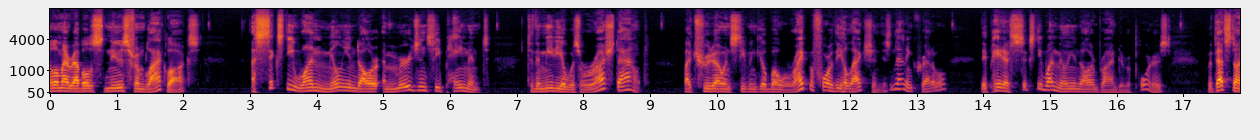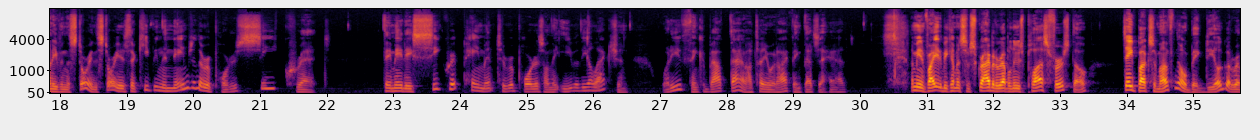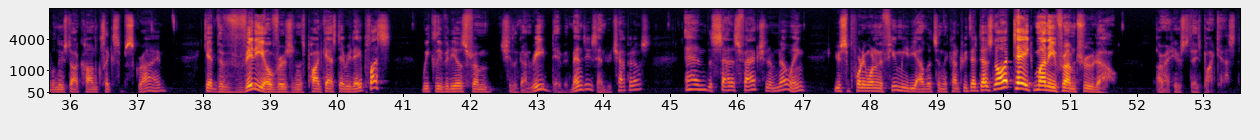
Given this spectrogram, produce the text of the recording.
Hello, my rebels. News from Blacklock's. A $61 million emergency payment to the media was rushed out by Trudeau and Steven Guilbeault right before the election. Isn't that incredible? They paid a $61 million bribe to reporters, but that's not even the story. The story is they're keeping the names of the reporters secret. They made a secret payment to reporters on the eve of the election. What do you think about that? I'll tell you what I think. That's a ahead. Let me invite you to become a subscriber to Rebel News Plus first, though. It's eight bucks a month, no big deal. Go to rebelnews.com, click subscribe. Get the video version of this podcast every day, plus weekly videos from Sheila Gunn Reid, David Menzies, Andrew Chapados, and the satisfaction of knowing you're supporting one of the few media outlets in the country that does not take money from Trudeau. All right, here's today's podcast.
